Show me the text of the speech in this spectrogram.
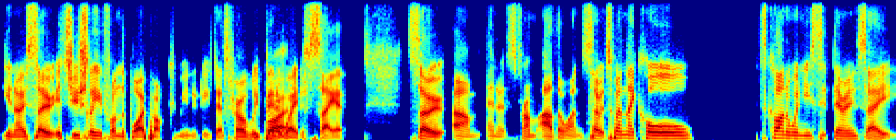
You know, so it's usually from the BIPOC community. That's probably a better Right. way to say it. So, um, and it's from other ones. So it's when they call. It's kind of when you sit there and say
